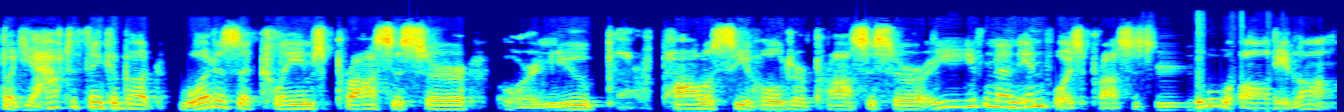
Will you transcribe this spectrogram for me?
But you have to think about what is a claims processor or a new policyholder processor or even an invoice processor do all day long.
